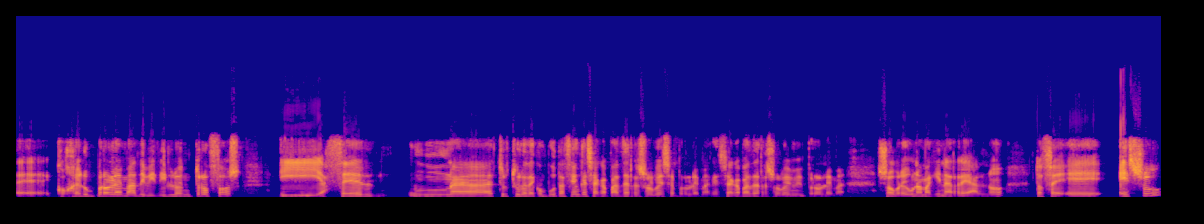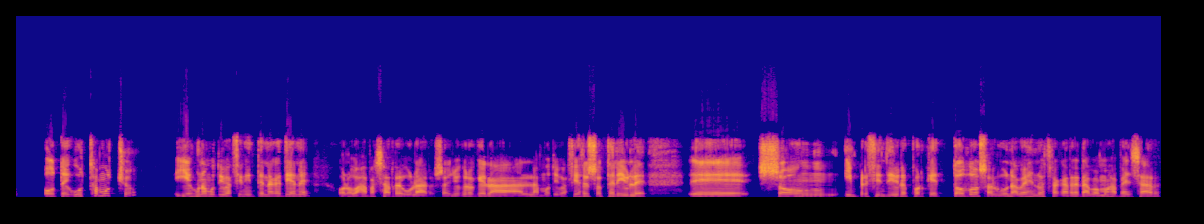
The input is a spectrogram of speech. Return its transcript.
eh, coger un problema, dividirlo en trozos y hacer una estructura de computación que sea capaz de resolver ese problema, que sea capaz de resolver mi problema sobre una máquina real, ¿no? Entonces, eh, eso o te gusta mucho y es una motivación interna que tienes, o lo vas a pasar regular. O sea, yo creo que las motivaciones sostenibles eh, son imprescindibles porque todos alguna vez en nuestra carrera vamos a pensar,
